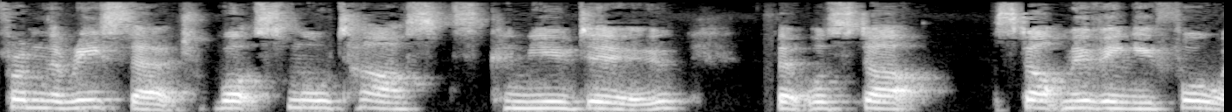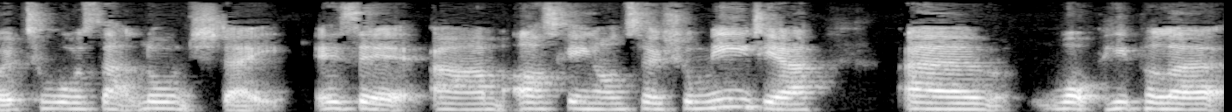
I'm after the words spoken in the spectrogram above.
from the research, what small tasks can you do that will start start moving you forward towards that launch date? Is it um, asking on social media uh, what people are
